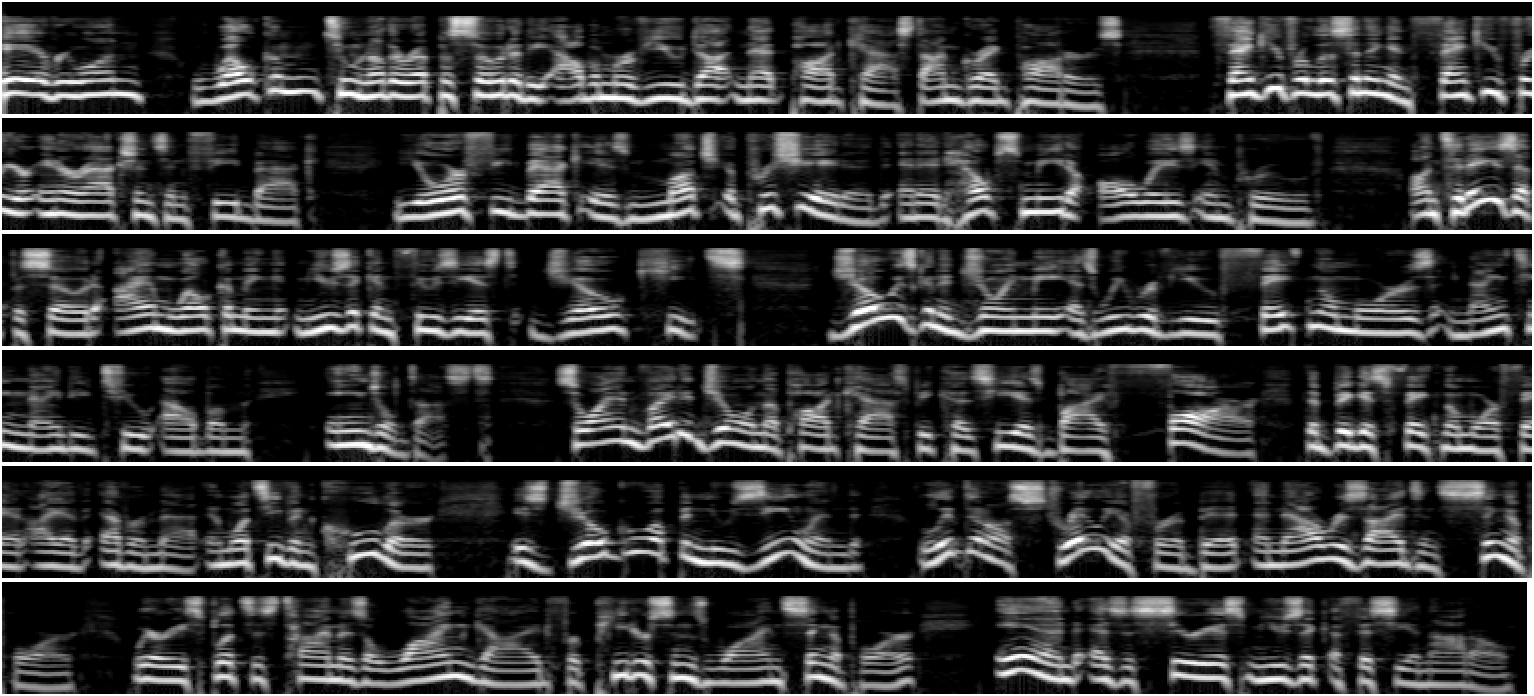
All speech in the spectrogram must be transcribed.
Hey everyone, welcome to another episode of the albumreview.net podcast. I'm Greg Potters. Thank you for listening and thank you for your interactions and feedback. Your feedback is much appreciated and it helps me to always improve. On today's episode, I am welcoming music enthusiast Joe Keats. Joe is going to join me as we review Faith No More's 1992 album, Angel Dust. So I invited Joe on the podcast because he is by far the biggest Faith No More fan I have ever met. And what's even cooler is Joe grew up in New Zealand, lived in Australia for a bit, and now resides in Singapore, where he splits his time as a wine guide for Peterson's Wine Singapore and as a serious music aficionado.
